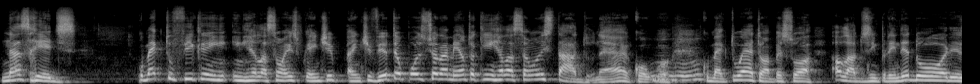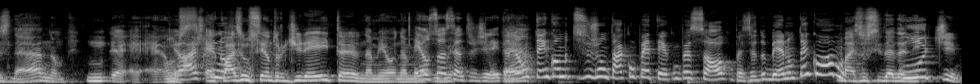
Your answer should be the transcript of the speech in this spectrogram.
nas redes. Como é que tu fica em, em relação a isso? Porque a gente, a gente vê teu posicionamento aqui em relação ao Estado, né? Co- Uhum. Como é que tu é? Tu é uma pessoa ao lado dos empreendedores, né? Não, é é, é um- Eu acho que é não- quase um centro-direita, na minha, na minha... Eu sou centro-direita. É. Não tem como tu se juntar com o PT, com o PSOL, com o PCdoB, não tem como. Mas o Cidadania... CUT,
